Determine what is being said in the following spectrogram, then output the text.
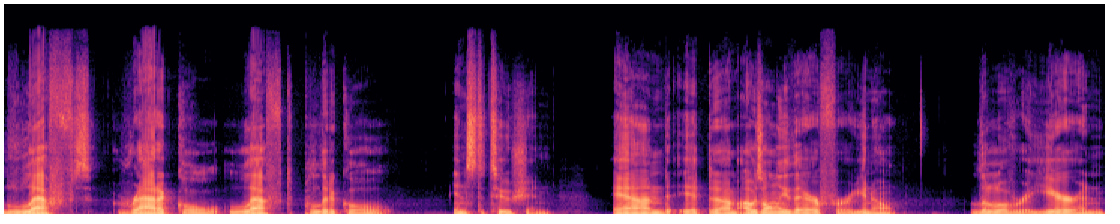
left, radical left political institution. and it um, I was only there for you know a little over a year, and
